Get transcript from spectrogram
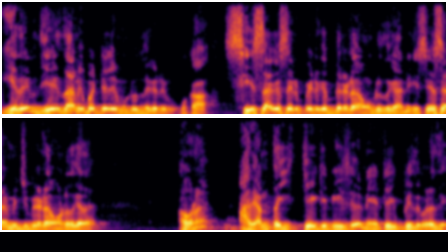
ఏదైనా దేని దానికి బట్టి అది ఉంటుంది కదా ఒక సీసాగా సరిపోయేట్టుగా బిరడా ఉంటుంది కానీ సీసాని మించి బిరడా ఉండదు కదా? అవునా? అది ఎంత టేక్ ఇట్ నేను టేక్ ఇది కూడా అదే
